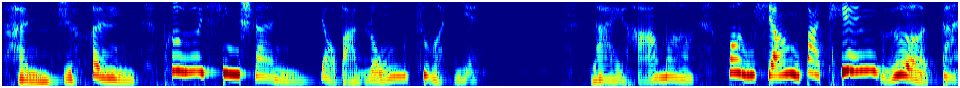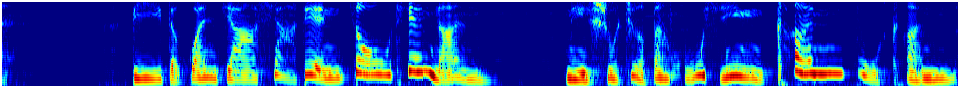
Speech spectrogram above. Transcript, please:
恨之恨，破心山要把龙作燕；癞蛤蟆妄想把天鹅蛋，逼得官家下殿走天难。你说这般胡行堪不堪？”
